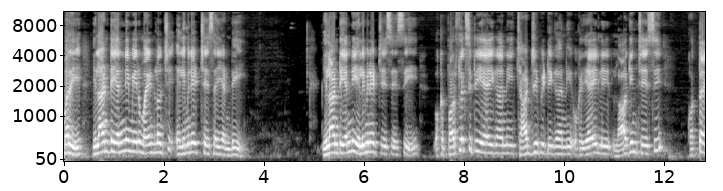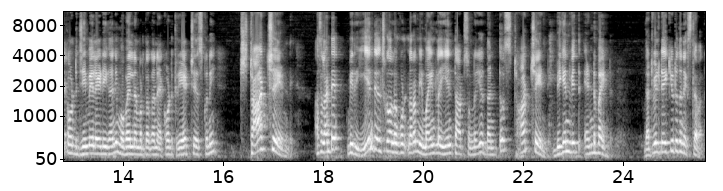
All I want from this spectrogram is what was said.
మరి ఇలాంటివన్నీ మీరు మైండ్లోంచి ఎలిమినేట్ చేసేయండి. ఇలాంటివన్నీ ఎలిమినేట్ చేసేసి ఒక పర్ఫ్లెక్సిటీ ఏఐ కానీ చాట్ జీపీటీ కానీ ఒక ఏఐ లాగిన్ చేసి కొత్త అకౌంట్ జీమెయిల్ ఐడి కానీ మొబైల్ నెంబర్తో కానీ అకౌంట్ క్రియేట్ చేసుకుని స్టార్ట్ చేయండి. అసలు అంటే మీరు ఏం తెలుసుకోవాలనుకుంటున్నారో మీ మైండ్లో ఏం థాట్స్ ఉన్నాయో దాంతో స్టార్ట్ చేయండి. Begin with end mind. That will take you to the next level.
